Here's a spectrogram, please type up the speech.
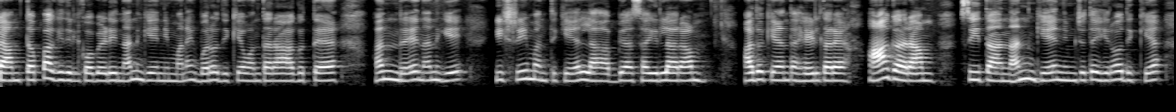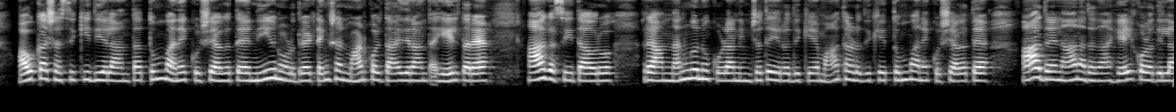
ರಾಮ್, ತಪ್ಪಾಗಿ ತಿಳ್ಕೊಬೇಡಿ, ನನಗೆ ನಿಮ್ಮ ಮನೆಗೆ ಬರೋದಕ್ಕೆ ಒಂಥರ ಆಗುತ್ತೆ. ಅಂದರೆ ನನಗೆ ಈ ಶ್ರೀಮಂತಿಕೆ ಎಲ್ಲ ಅಭ್ಯಾಸ ಇಲ್ಲ ರಾಮ್, ಅದಕ್ಕೆ ಅಂತ ಹೇಳ್ತಾರೆ. ಆಗ ರಾಮ್, ಸೀತಾ, ನನಗೆ ನಿಮ್ಮ ಜೊತೆ ಇರೋದಕ್ಕೆ ಅವಕಾಶ ಸಿಕ್ಕಿದೆಯಲ್ಲ ಅಂತ ತುಂಬಾ ಖುಷಿ ಆಗುತ್ತೆ. ನೀವು ನೋಡಿದ್ರೆ ಟೆನ್ಷನ್ ಮಾಡ್ಕೊಳ್ತಾ ಇದ್ದೀರಾ ಅಂತ ಹೇಳ್ತಾರೆ. ಆಗ ಸೀತಾ ಅವರು, ರಾಮ್ ನನಗೂ ಕೂಡ ನಿಮ್ಮ ಜೊತೆ ಇರೋದಕ್ಕೆ, ಮಾತಾಡೋದಕ್ಕೆ ತುಂಬಾ ಖುಷಿ ಆಗುತ್ತೆ. ಆದರೆ ನಾನು ಅದನ್ನು ಹೇಳ್ಕೊಳ್ಳೋದಿಲ್ಲ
